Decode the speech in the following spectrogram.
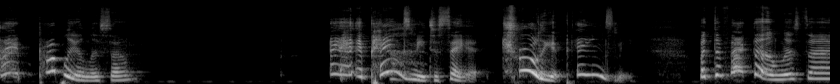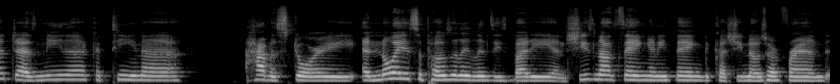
I probably Alyssa. It, it pains me to say it. Truly, it pains me. But the fact that Alyssa, Jasmina, Katina have a story, and Noi is supposedly Lindsay's buddy, and she's not saying anything because she knows her friend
